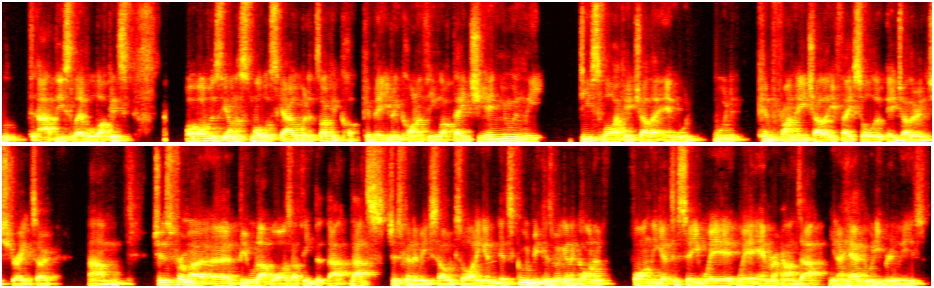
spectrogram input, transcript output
at this level. Like it's obviously on a smaller scale, but it's like a Khabib and Conor thing. Like they genuinely dislike each other and would would confront each other if they saw each other in the street. So um, just from a, a build up wise, I think that, that that's just going to be so exciting, and it's good because we're going to kind of finally get to see where where Emrahan's at. You know how good he really is.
